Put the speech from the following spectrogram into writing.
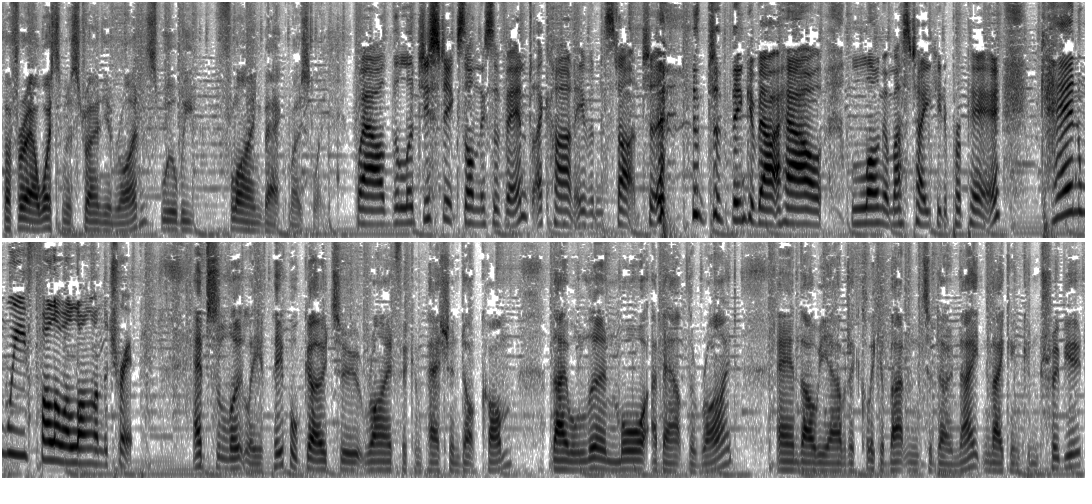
But for our Western Australian riders, we'll be flying back mostly. Wow, the logistics on this event, I can't even start to, to think about how long it must take you to prepare. Can we follow along on the trip? Absolutely. If people go to rideforcompassion.com, they will learn more about the ride and they'll be able to click a button to donate and they can contribute.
